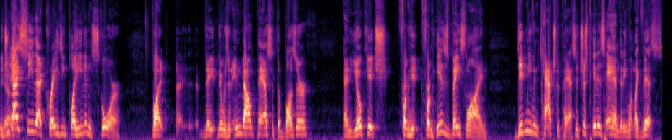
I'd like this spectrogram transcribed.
Did you guys see that crazy play? He didn't score, but uh, they there was an inbound pass at the buzzer, and Jokic from his, from his baseline didn't even catch the pass. It just hit his hand, and he went like this,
